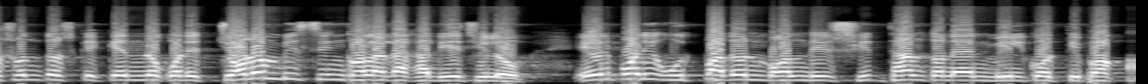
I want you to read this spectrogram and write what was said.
অসন্তোষকে কেন্দ্র করে চরম বিশৃঙ্খলা দেখা দিয়েছিল। এরপরই উৎপাদন বন্ধের সিদ্ধান্ত নেন মিল কর্তৃপক্ষ।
